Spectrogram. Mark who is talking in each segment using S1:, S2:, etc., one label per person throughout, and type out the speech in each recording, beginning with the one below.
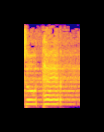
S1: do it.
